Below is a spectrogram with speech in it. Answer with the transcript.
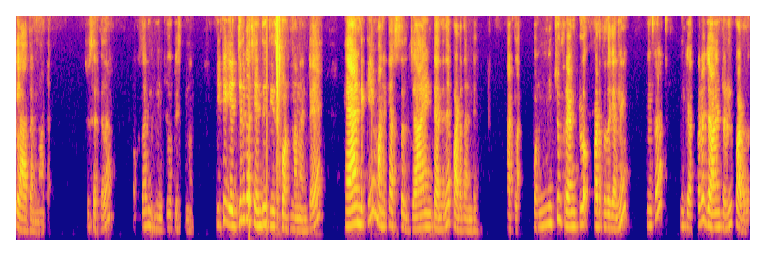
క్లాత్ అనమాట చూసారు కదా? ఒకసారి మీకు నేను చూపిస్తున్నాను. ఇటు ఎడ్జ్లుగా ఎందుకు తీసుకుంటున్నానంటే హ్యాండ్కి మనకి అస్సలు జాయింట్ అనేది పడదండి. అట్లా కొంచెం ఫ్రంట్లో పడుతుంది కానీ ఇంకా ఇంకెక్కడ జాయింట్ అనేది పడదు.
